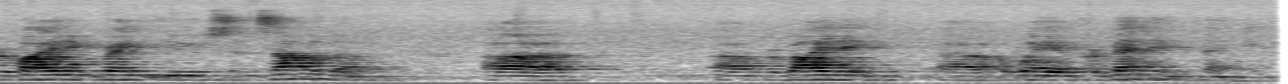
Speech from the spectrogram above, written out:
providing great use and some of them uh, uh, providing uh, a way of preventing thinking.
